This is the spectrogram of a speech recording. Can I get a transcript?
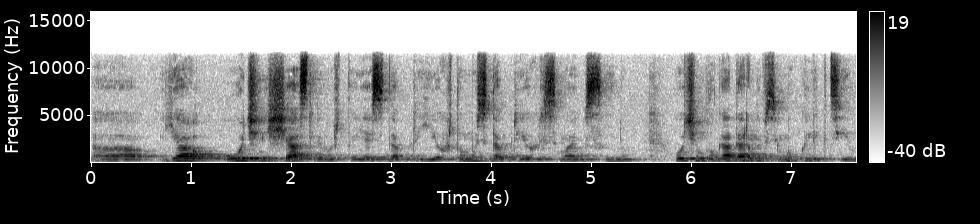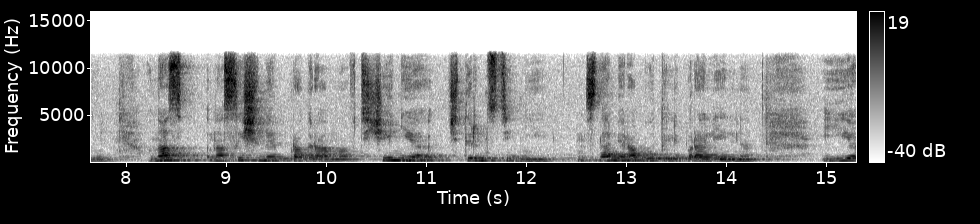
э, я очень счастлива, что я сюда приехала, что мы сюда приехали с моим сыном. Очень благодарна всему коллективу. У нас насыщенная программа в течение 14 дней. С нами работали параллельно и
